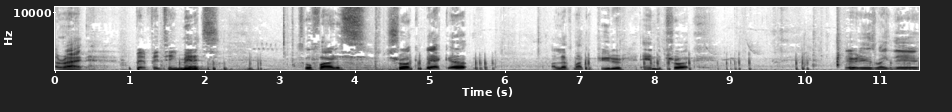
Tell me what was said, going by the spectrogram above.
All right, been 15 minutes. Let's go fire this truck back up. I left my computer in the truck. There it is right there.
